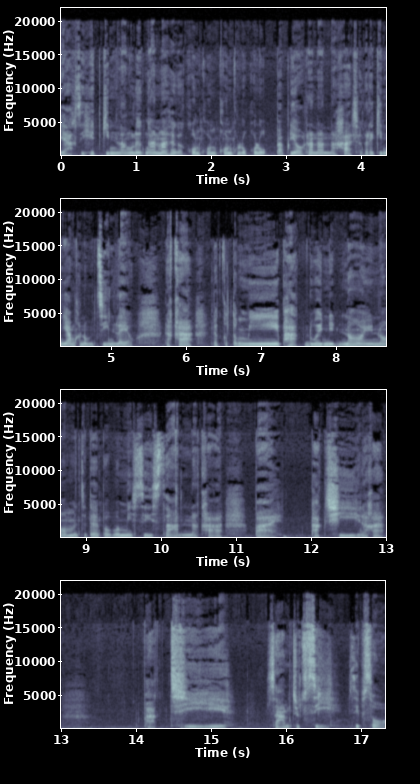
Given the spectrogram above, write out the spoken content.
อยากสิเฮ็ดกินหลังเลิกงานมาฉันก็ค้นค้นค้นโคลโคลแบบเดียวเท่านั้นนะคะฉันก็ได้กินย้ำขนมจีนแล้วนะคะ แล้วก็ต้องมีผักด้วยนิดหน่อยเนาะมันจะได้แบบว่ามีสีสันนะคะ ไปผักชีนะคะ ชีสามจุดสี่สิบสอง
